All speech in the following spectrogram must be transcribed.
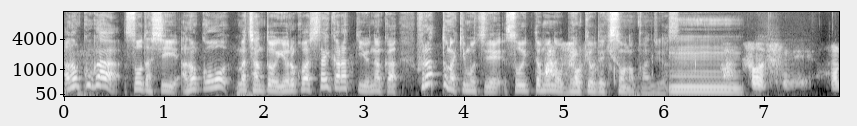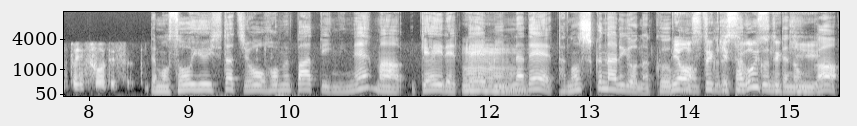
あ、あの子がそうだしあの子を、まあ、ちゃんと喜ばしたいからっていうなんかフラットな気持ちでそういったものを勉強できそうな感じがうする。んそうですね。本当にそうです。でもそういう人たちをホームパーティーにね、まあ、受け入れて、うん。みんなで楽しくなるような空間を作る素敵。たっくんってのが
